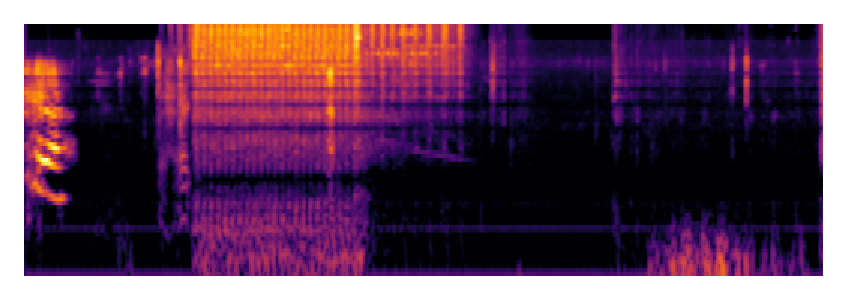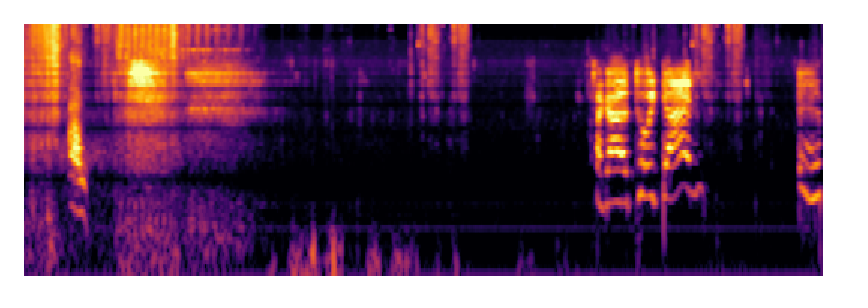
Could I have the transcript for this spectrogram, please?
Yeah. The heck? Ow! I got a toy gun.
